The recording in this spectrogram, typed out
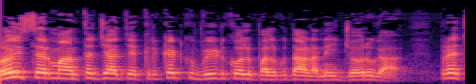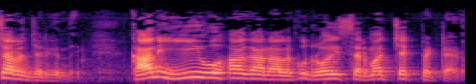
రోహిత్ శర్మ అంతర్జాతీయ క్రికెట్కు వీడుకోలు పలుకుతాడని జోరుగా ప్రచారం జరిగింది. కానీ ఈ ఊహాగానాలకు రోహిత్ శర్మ చెక్ పెట్టాడు.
